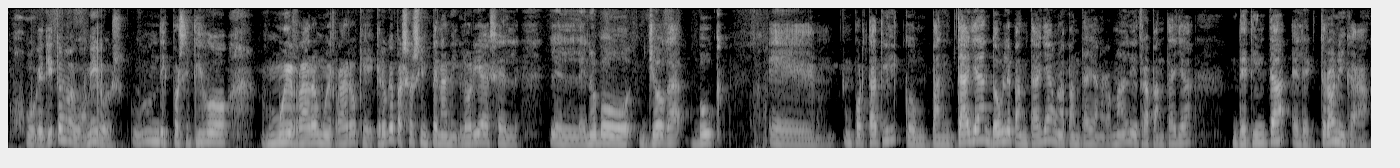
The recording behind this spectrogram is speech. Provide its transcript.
Juguetito nuevo, amigos. Un dispositivo muy raro, muy raro, que creo que pasó sin pena ni gloria. Es el, el Lenovo Yoga Book eh, un portátil con pantalla, doble pantalla, una pantalla normal y otra pantalla de tinta electrónica.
